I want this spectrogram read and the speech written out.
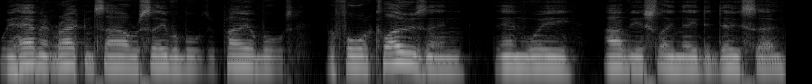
we haven't reconciled receivables or payables before closing, then we obviously need to do so.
